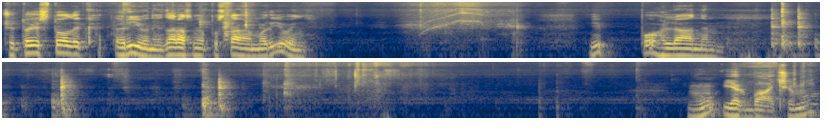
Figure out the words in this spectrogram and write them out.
чи той столик рівний. Зараз ми поставимо рівень і поглянемо. Ну, як бачимо,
